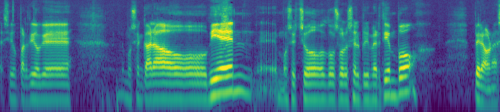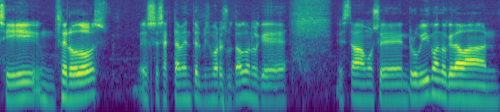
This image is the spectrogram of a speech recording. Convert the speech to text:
Ha sido un partido que hemos encarado bien, hemos hecho dos goles en el primer tiempo, pero aún así un 0-2 es exactamente el mismo resultado con el que estábamos en Rubí cuando quedaban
